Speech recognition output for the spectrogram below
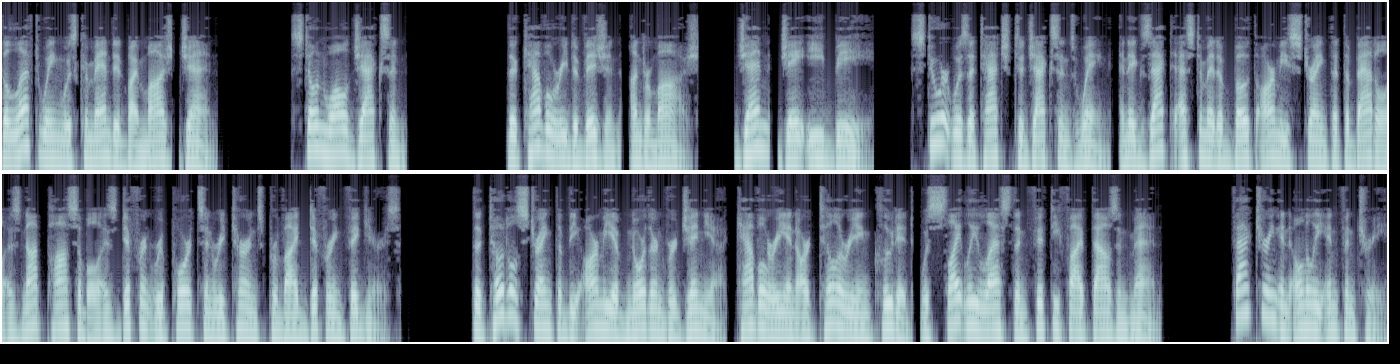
The left wing was commanded by Maj. Gen. Stonewall Jackson. The Cavalry Division, under Maj. Gen. J.E.B. Stuart was attached to Jackson's wing. An exact estimate of both armies' strength at the battle is not possible as different reports and returns provide differing figures. The total strength of the Army of Northern Virginia, cavalry and artillery included, was slightly less than 55,000 men. Factoring in only infantry,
